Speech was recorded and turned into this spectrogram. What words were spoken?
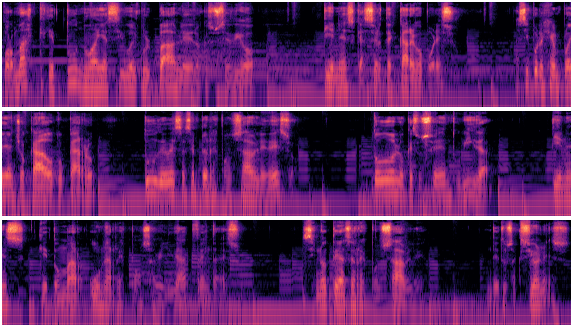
Por más que tú no hayas sido el culpable de lo que sucedió, tienes que hacerte cargo por eso. Así por ejemplo hayan chocado tu carro, tú debes hacerte responsable de eso. Todo lo que sucede en tu vida, tienes que tomar una responsabilidad frente a eso. Si no te haces responsable de tus acciones,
